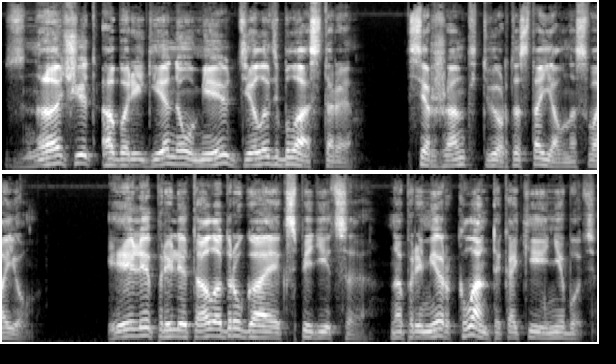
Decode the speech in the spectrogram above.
«Значит, аборигены умеют делать бластеры», — сержант твердо стоял на своем. Или прилетала другая экспедиция, например, кланты какие-нибудь.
